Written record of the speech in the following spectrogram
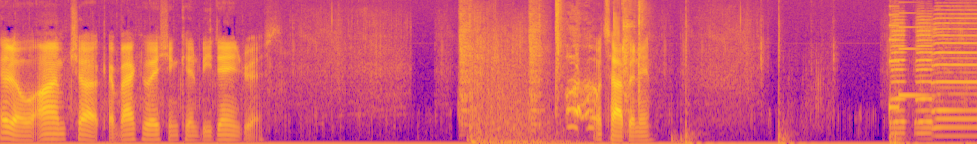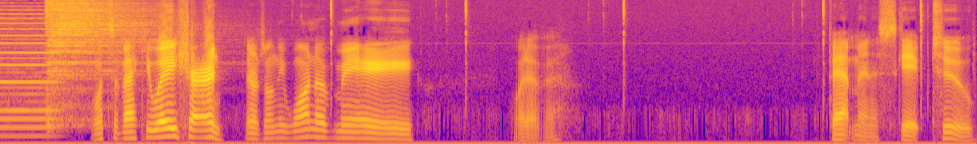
Hello, I'm Chuck. Evacuation can be dangerous. What's happening? What's evacuation? There's only one of me. Whatever. Batman escaped too.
